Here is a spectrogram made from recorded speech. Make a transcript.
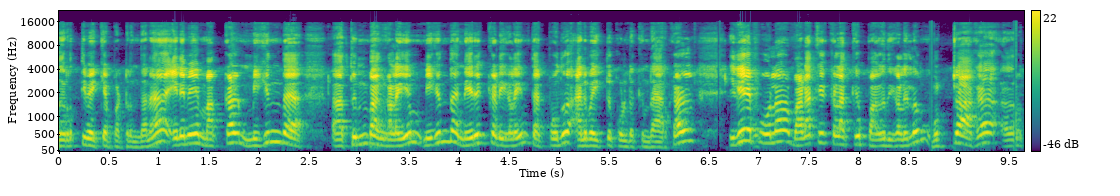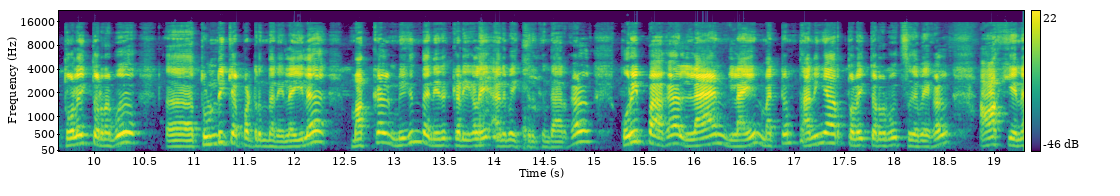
நிறுத்தி வைக்கப்பட்டிருந்தன. எனவே மக்கள் மிகுந்த துன்பங்களையும் மிகுந்த நெருக்கடிகளையும் தற்போது அனுபவித்துக் கொண்டிருக்கின்றார்கள். இதே போல வடக்கு கிழக்கு பகுதிகளிலும் முற்றாக தொலைத்தொடர்பு துண்டிக்கப்பட்டிருந்த நிலையில் மக்கள் மிகுந்த நெருக்கடிகளை அனுபவித்திருக்கின்றார்கள். குறிப்பாக லேண்ட்லைன் மற்றும் தனியார் தொலைத்தொடர்பு சேவைகள் ஆகியன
